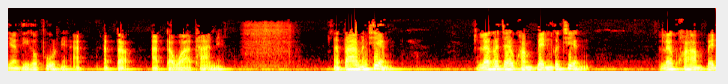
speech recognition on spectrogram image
อย่างที่เขาพูดเนี่ย อัตอัตอัตวาทานเนี่ย อัตตา มันเที่ยง แล้วเข้าใจความเป็นก็เที่ยง แล้วความเป็น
